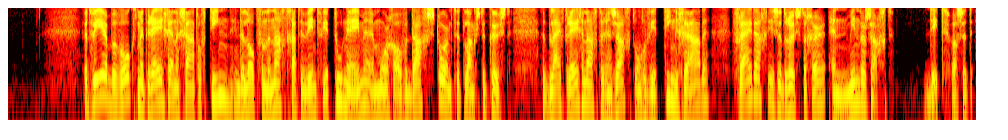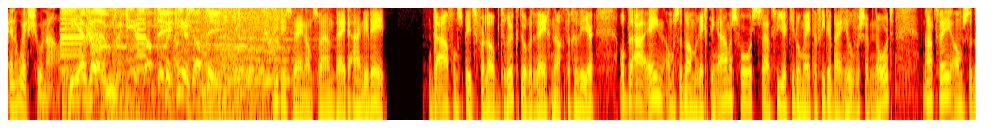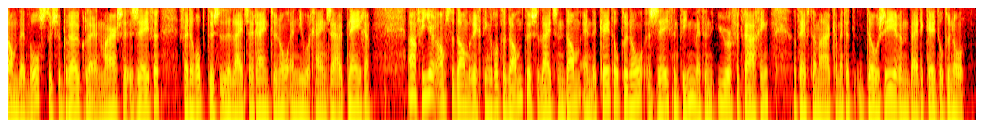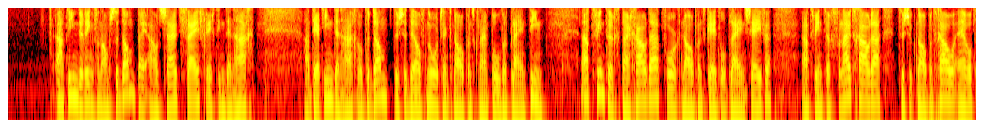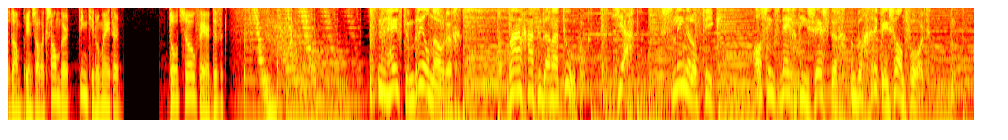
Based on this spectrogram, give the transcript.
Het weer bewolkt met regen en een graad of 10. In de loop van de nacht gaat de wind weer toenemen en morgen overdag stormt het langs de kust. Het blijft regenachtig en zacht, ongeveer 10 graden. Vrijdag is het rustiger en minder zacht. Dit was het NOS Journaal. ZFM, verkeersupdate. verkeersupdate. Dit is Wijnand Zwaan bij de ANWB. De avondspits verloopt druk door het regenachtige weer. Op de A1 Amsterdam richting Amersfoort staat 4 kilometer file bij Hilversum Noord. A2 Amsterdam Den Bosch tussen Breukelen en Maarsen 7. Verderop tussen de Leidse Rijntunnel en Nieuwegein Zuid 9. A4 Amsterdam richting Rotterdam tussen Leidsendam en de Keteltunnel 17 met een uur vertraging. Dat heeft te maken met het doseren bij de Keteltunnel. A10 de ring van Amsterdam bij Oud-Zuid 5 richting Den Haag. A13 Den Haag-Rotterdam tussen Delft-Noord en knooppunt Kleinpolderplein 10. A20 naar Gouda voor knooppunt Ketelplein 7. A20 vanuit Gouda tussen knooppunt Gouwen en Rotterdam-Prins Alexander 10 kilometer. Tot zover de U heeft een bril nodig. Waar gaat u dan naartoe? Ja, slingeroptiek. Al sinds 1960 een begrip in Zandvoort.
